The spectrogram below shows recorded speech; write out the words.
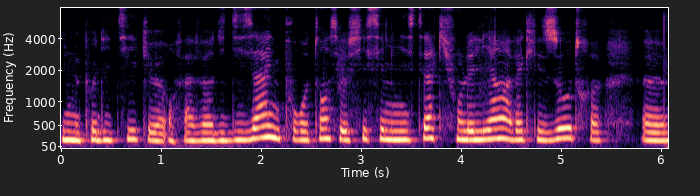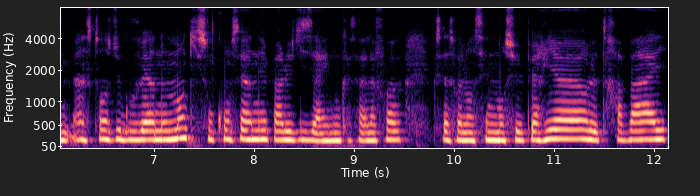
une politique euh, en faveur du design. Pour autant, c'est aussi ces ministères qui font le lien avec les autres euh, instances du gouvernement qui sont concernées par le design. Donc à la fois que ce soit l'enseignement supérieur, le travail,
